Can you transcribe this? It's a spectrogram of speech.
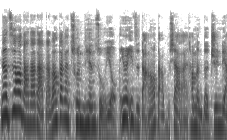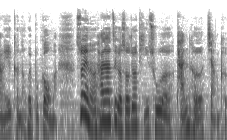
那之后打打打打到大概春天左右，因为一直打，然后打不下来，他们的军粮也可能会不够嘛，所以呢，他在这个时候就提出了谈和讲和。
